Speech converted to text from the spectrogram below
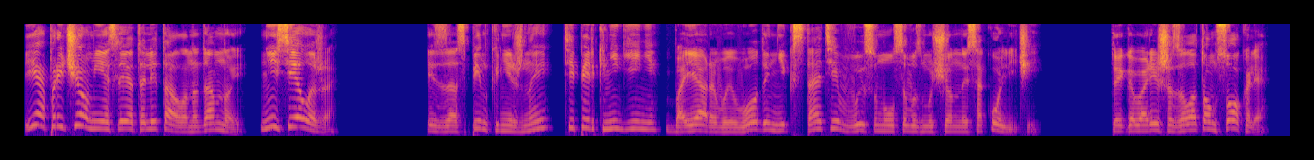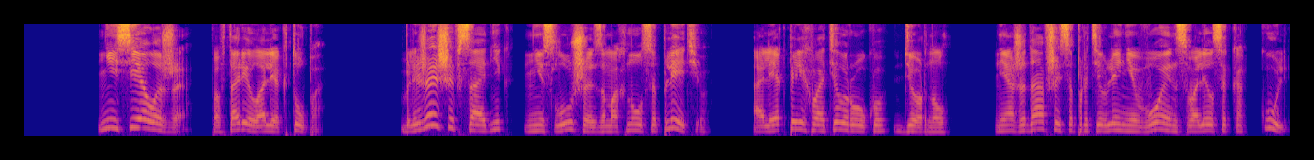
Я при чем, если это летало надо мной? Не села же!» Из-за спин княжны, теперь княгини, бояры воеводы, не кстати высунулся возмущенный Сокольничий. «Ты говоришь о золотом соколе!» «Не села же!» — повторил Олег тупо. Ближайший всадник, не слушая, замахнулся плетью. Олег перехватил руку, дернул. Не ожидавший сопротивления воин свалился как куль,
